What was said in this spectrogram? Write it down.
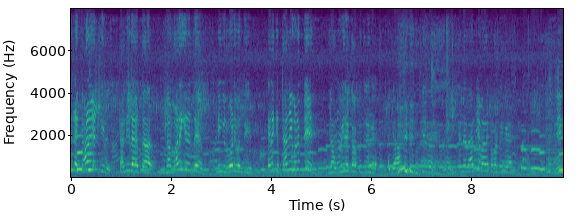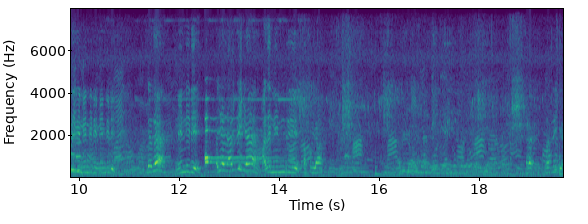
இந்த காலகட்டத்தில் தண்ணி தாத்தால் நான் வணங்கியிருந்தேன். நீங்கள் ஓடி வந்து எனக்கு தண்ணி கொடுத்து என் உயிரை காப்பாத்துறீங்க. ஐயா என்ன நன்றி வளர்க்க மாட்டேங்க. நின்றுடி நின்றுடி நின்றுடி? நின்றுடி. ஐயா நன்றிங்க. அதை நின்று. அப்படியா? நன்றிங்க.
